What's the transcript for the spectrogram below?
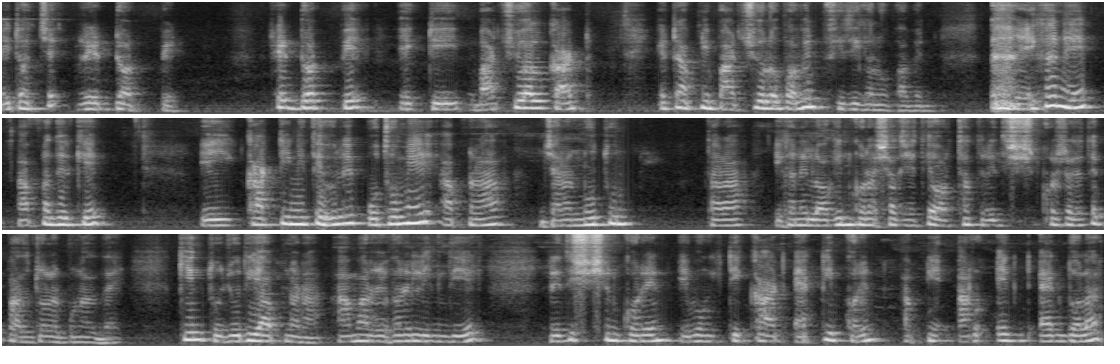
এটা হচ্ছে red dot pay red dot pay একটি ভার্চুয়াল কার্ড এটা আপনি ভার্চুয়ালও পাবেন ফিজিক্যালও পাবেন। এখানে আপনাদেরকে এই কার্ডটি নিতে হলে প্রথমে আপনারা যারা নতুন, তারা এখানে লগ ইন করার সাথে সাথে, অর্থাৎ রেজিস্ট্রেশন করার সাথে সাথে পাঁচ ডলার বোনাস দেয়। কিন্তু যদি আপনারা আমার রেফারেল লিঙ্ক দিয়ে রেজিস্ট্রেশন করেন এবং একটি কার্ড অ্যাক্টিভ করেন, আপনি আরও এক এক ডলার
